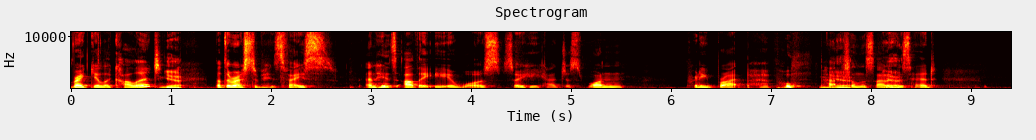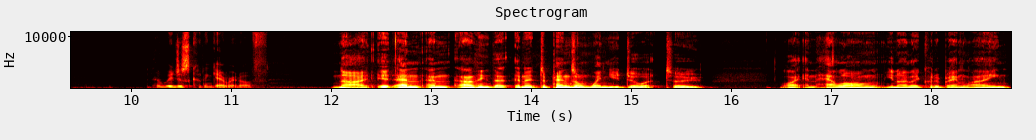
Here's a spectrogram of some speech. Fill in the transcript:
regular colored, Yeah, but the rest of his face and his other ear was. So he had just one pretty bright purple patch Yeah, on the side yeah. of his head that we just couldn't get rid of. no, it and and I think that and it depends on when you do it too, like and how long. You know, they could have been laying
